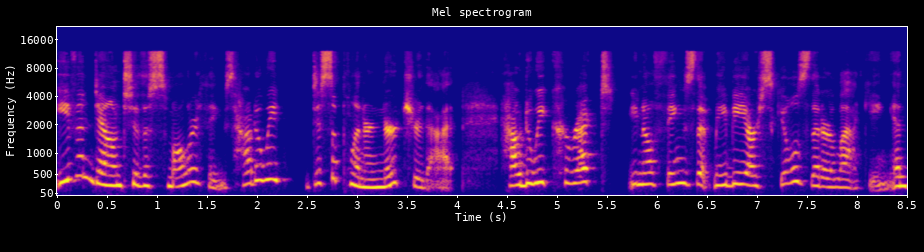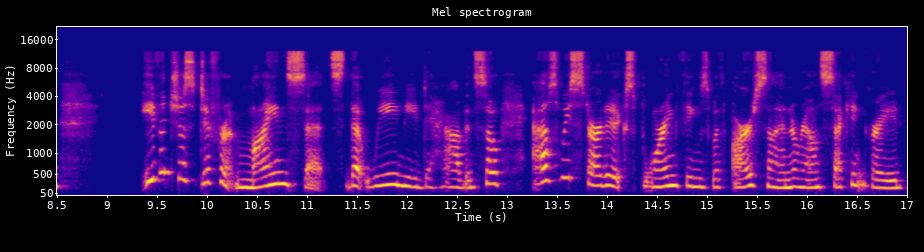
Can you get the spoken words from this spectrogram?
Even down to the smaller things. How do we discipline or nurture that? How do we correct, you know, things that maybe are skills that are lacking? And even just different mindsets that we need to have. And so, as we started exploring things with our son around second grade,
